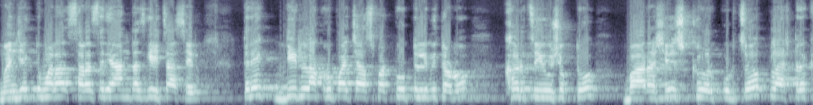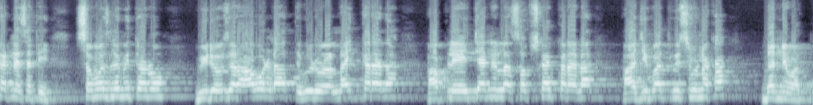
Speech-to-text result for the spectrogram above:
म्हणजे तुम्हाला सरासरी अंदाज घ्यायचा असेल तर एक दीड लाख रुपयाच्या आसपास टोटली मित्रांनो खर्च येऊ शकतो. बाराशे स्क्वेअर फूटचं प्लास्टर करण्यासाठी समजलं मित्रांनो? व्हिडिओ जर आवडला तर व्हिडिओला लाईक करायला आपल्या चॅनलला सबस्क्राईब करायला अजिबात विसरू नका. धन्यवाद.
